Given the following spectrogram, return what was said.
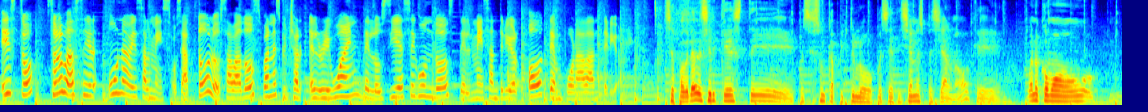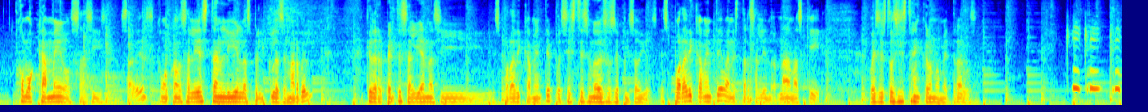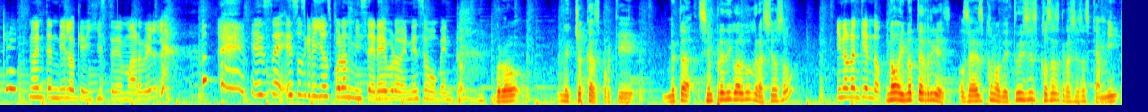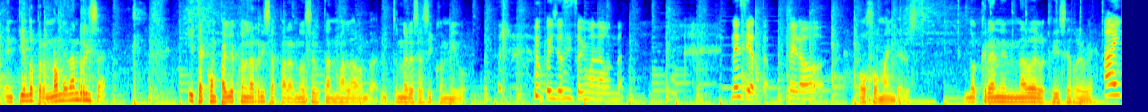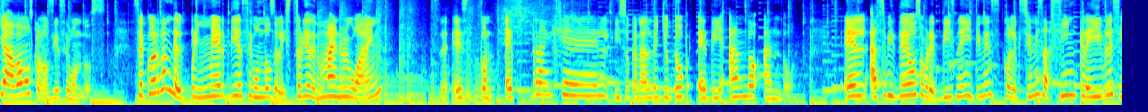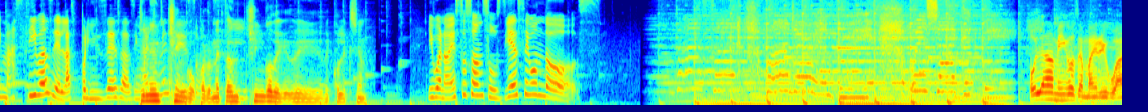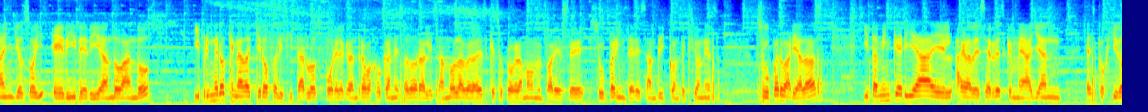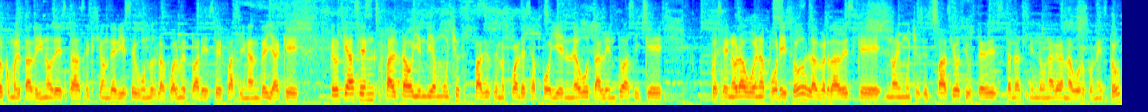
Esto solo va a ser una vez al mes, o sea, todos los sábados van a escuchar el rewind de los 10 segundos del mes anterior o temporada anterior. Se podría decir que este pues es un capítulo pues edición especial, ¿no? Que bueno, como como cameos así, ¿sabes? Como cuando salía Stan Lee en las películas de Marvel, que de repente salían así esporádicamente, pues este es uno de esos episodios. Esporádicamente van a estar saliendo, nada más que pues estos sí están cronometrados. Cri, cri, cri, cri. No entendí lo que dijiste de Marvel. Ese- esos grillos fueron mi cerebro en ese momento. Bro, me chocas porque neta siempre digo algo gracioso Y no lo entiendo. No, y no te ríes. O sea, es como de tú dices cosas graciosas que a mí entiendo, pero no me dan risa. Y te acompaño con la risa para no ser tan mala onda. Y tú no eres así conmigo. Pues yo sí soy mala onda. No es cierto, pero... Ojo, Minders. No crean en nada de lo que dice Rebe. Ay, ya, vamos con los 10 segundos. ¿Se acuerdan del primer 10 segundos de la historia de Mind Rewind? Es con Ed Rangel y su canal de YouTube Eddie Ando Ando. Él hace videos sobre Disney y tienes colecciones así increíbles y masivas de las princesas. Tiene un chingo, eso. pero neta Sí. un chingo de, de- de colección. Y bueno, estos son sus 10 segundos. Hola amigos de My Rewind, yo soy Eddie de Diando Ando y primero que nada quiero felicitarlos por el gran trabajo que han estado realizando, la verdad es que su programa me parece súper interesante y con secciones súper variadas y también quería el agradecerles que me hayan escogido como el padrino de esta sección de 10 segundos, la cual me parece fascinante ya que creo que hacen falta hoy en día muchos espacios en los cuales se apoye el nuevo talento, así que pues enhorabuena por eso, la verdad es que no hay muchos espacios y ustedes están haciendo una gran labor con esto.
